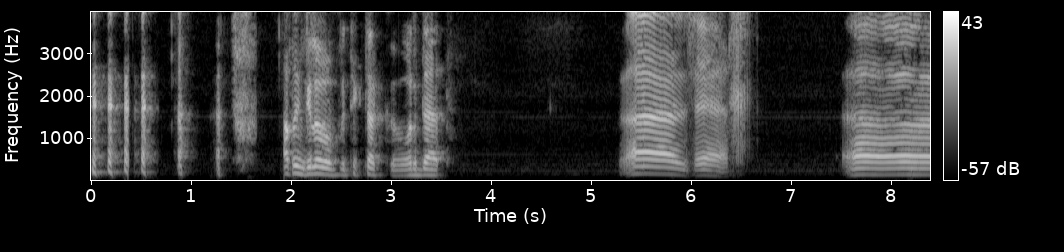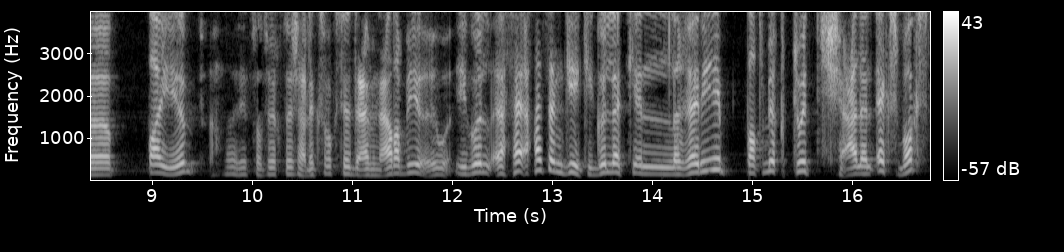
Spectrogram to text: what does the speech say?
اعطين قلوب تيك توك ووردات. آه شيخ. آه طيب غريب تطبيق Twitch على ال Xbox يدعم العربي يقول ح- حسن جيك يقول لك الغريب تطبيق Twitch على ال Xbox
